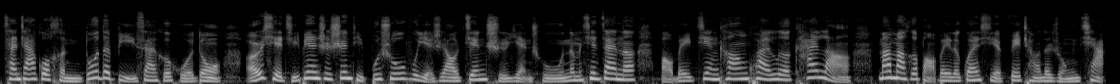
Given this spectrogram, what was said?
参加过很多的比赛和活动，而且即便是身体不舒服，也是要坚持演出。那么现在呢，宝贝健康、快乐、开朗，妈妈和宝贝的关系也非常的融洽。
